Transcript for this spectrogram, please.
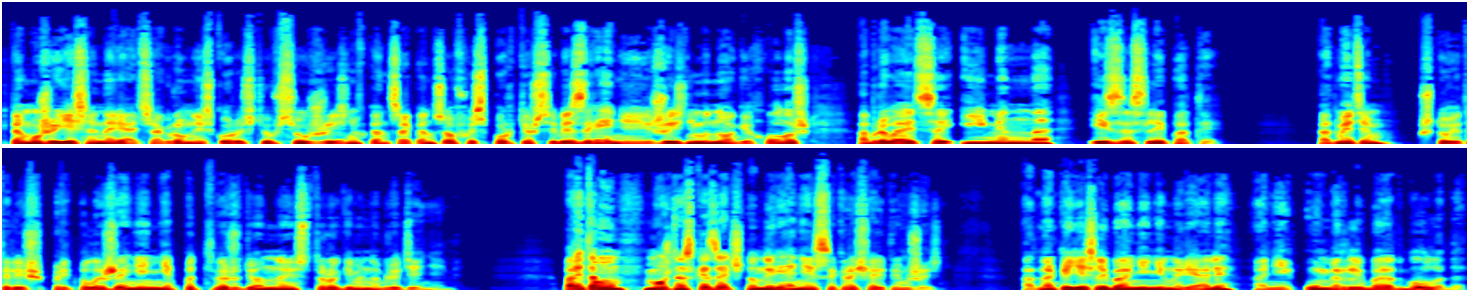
К тому же, если нырять с огромной скоростью всю жизнь, в конце концов испортишь себе зрение, и жизнь многих улуш обрывается именно из-за слепоты. Отметим, что это лишь предположение, не подтвержденное строгими наблюдениями. Поэтому можно сказать, что ныряние сокращает им жизнь. Однако, если бы они не ныряли, они умерли бы от голода.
